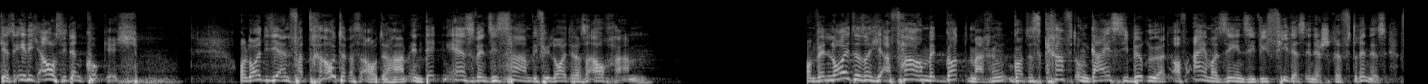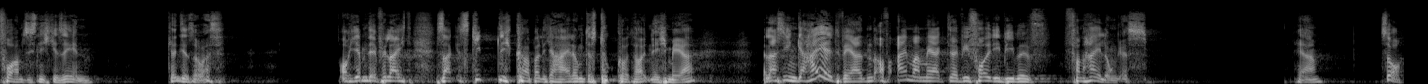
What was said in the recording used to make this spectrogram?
der so ähnlich aussieht, dann gucke ich. Und Leute, die ein vertrauteres Auto haben, entdecken erst, wenn sie es haben, wie viele Leute das auch haben. Und wenn Leute solche Erfahrungen mit Gott machen, Gottes Kraft und Geist sie berührt, auf einmal sehen sie, wie viel das in der Schrift drin ist. Vorher haben sie es nicht gesehen. Kennt ihr sowas? Auch jemand, der vielleicht sagt, es gibt nicht körperliche Heilung, das tut Gott heute nicht mehr. Lass ihn geheilt werden. Auf einmal merkt er, wie voll die Bibel von Heilung ist. Ja. So.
